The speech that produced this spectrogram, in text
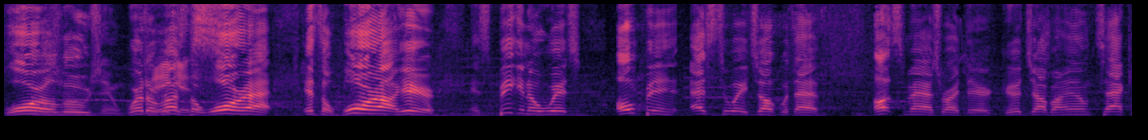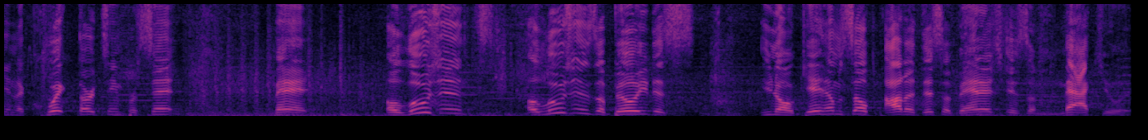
War Illusion. Where the rest of war at? It's a war out here. And speaking of which, open S2H up with that up smash right there. Good job on him, tacking a quick 13%. Man, Illusion's Illusion's ability to, you know, get himself out of disadvantage is immaculate.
